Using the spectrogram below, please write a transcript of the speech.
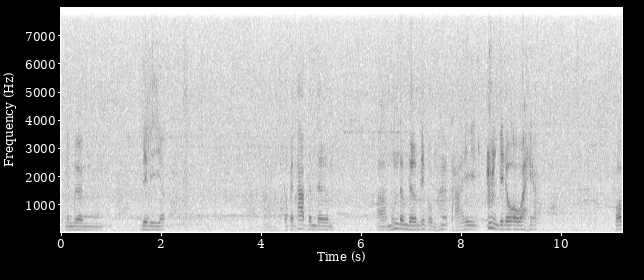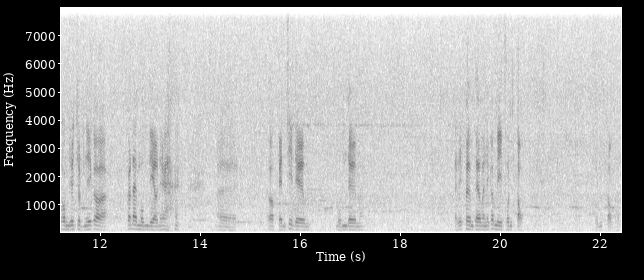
ตในเมืองเดลีครับอ่าก็เป็นภาพเดิมๆมุมเดิมๆที่ผมถ่ายวิดีโอเอาไว้ครับ เพราะผมอยู่จุดนี้ก็ก็ได้มุมเดียวเนี่ยเออก็เป็นที่เดิมมุมเดิมครับ แต่ที่เพิ่มเติมวันนี้ก็มีฝนตกฝนตกครับ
